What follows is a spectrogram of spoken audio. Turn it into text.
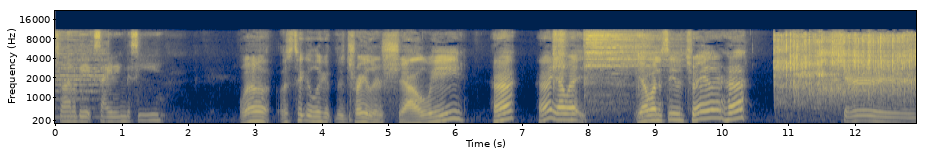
so that'll be exciting to see. Well, let's take a look at the trailer, shall we? Huh? Huh? Y'all want, y'all want to see the trailer? Huh? Sure.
